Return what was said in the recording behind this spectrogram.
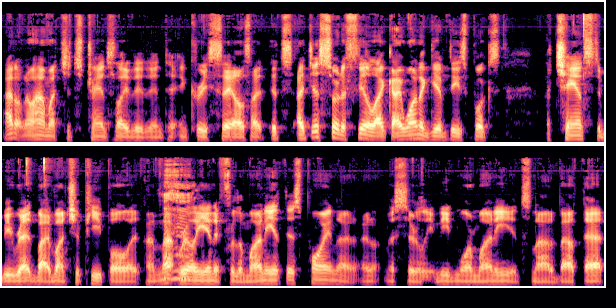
I don't know how much it's translated into increased sales. I, it's I just sort of feel like I want to give these books a chance to be read by a bunch of people. I'm not mm-hmm. really in it for the money at this point. I, I don't necessarily need more money. It's not about that.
